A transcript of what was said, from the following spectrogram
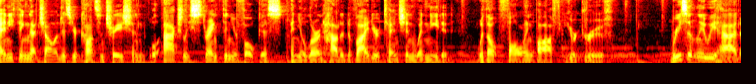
Anything that challenges your concentration will actually strengthen your focus and you'll learn how to divide your attention when needed without falling off your groove. Recently, we had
